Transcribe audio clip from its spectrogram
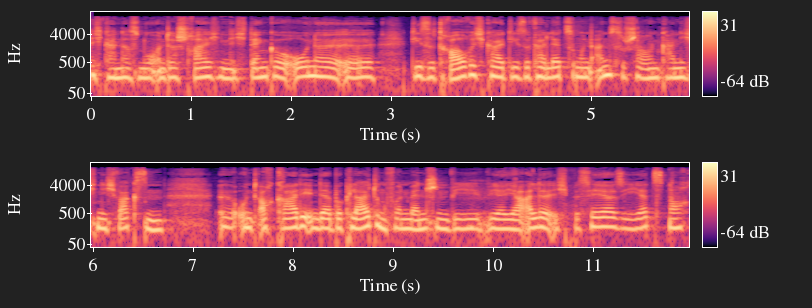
Ich kann das nur unterstreichen. Ich denke, ohne äh, diese Traurigkeit, diese Verletzungen anzuschauen, kann ich nicht wachsen. Äh, und auch gerade in der Begleitung von Menschen, wie wir ja alle, ich bisher, Sie jetzt noch,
